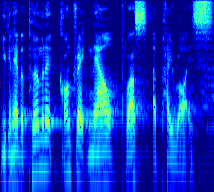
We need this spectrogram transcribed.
you can have a permanent contract now plus a pay rise."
